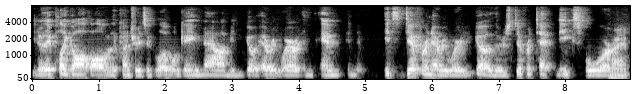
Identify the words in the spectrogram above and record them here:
you know, they play golf all over the country. It's a global game now. I mean, you go everywhere, and, and, and it's different everywhere you go. There's different techniques for right.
